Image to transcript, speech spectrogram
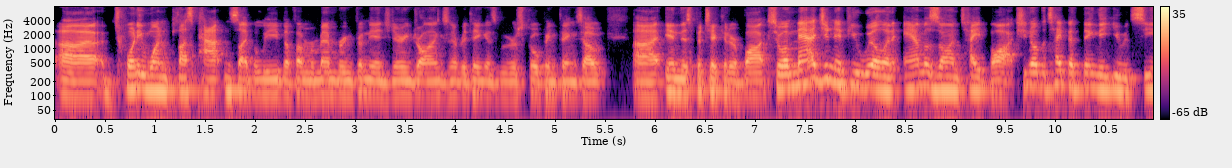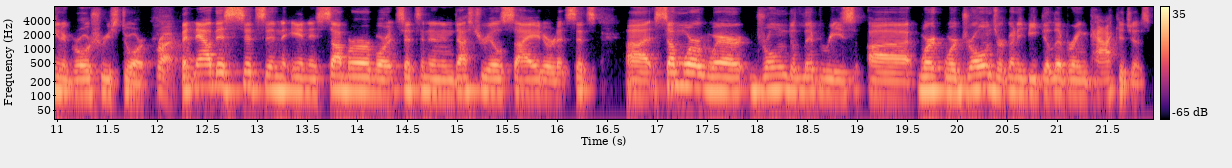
uh, 21 plus patents, I believe, if I'm remembering from the engineering drawings and everything as we were scoping things out uh, in this particular box. So imagine, if you will, an Amazon type box, you know, the type of thing that you would see in a grocery store. Right. But now this sits in, in a suburb or it sits in an industrial site or it sits uh, somewhere where drone deliveries, uh, where, where drones are going to be delivering packages.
